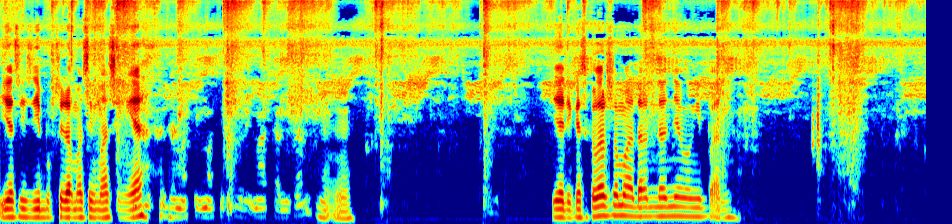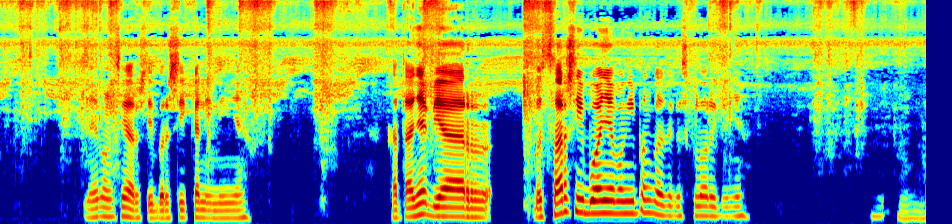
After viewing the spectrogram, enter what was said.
Iya sih sibuk sudah masing-masing ya. sudah masing-masing cari makan kan Mm-mm. Ya dikasih keluar sama daun-daunnya Bang Ipan. Memang sih harus dibersihkan ininya. Katanya biar besar sih buahnya Bang Ipan kalau dikasih keluar itunya. Mm.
